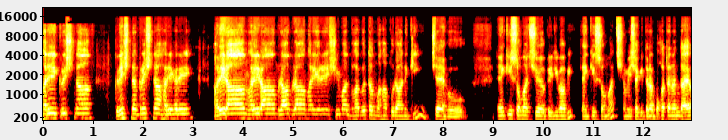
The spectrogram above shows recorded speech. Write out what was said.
हरे कृष्णा, कृष्ण कृष्ण, हरे हरे। हरे राम हरे राम राम राम, हरे हरे। श्रीमद भागवतम महापुराण की जय हो। Thank you so much Preeti भाभी। थैंक यू सो मच हमेशा की तरह बहुत आनंद आया।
